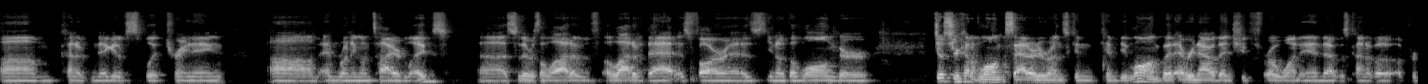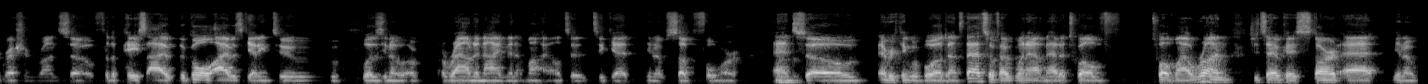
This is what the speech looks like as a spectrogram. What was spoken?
um, kind of negative split training, um, and running on tired legs. Uh, so there was a lot of a lot of that as far as you know the longer, just your kind of long Saturday runs can can be long, but every now and then she'd throw one in that was kind of a, a progression run. So for the pace, I the goal I was getting to was you know a, around a nine minute mile to to get you know sub four, and Mhm. so everything would boil down to that. So if I went out and had a 12, 12 mile run, she'd say, okay, start at you know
